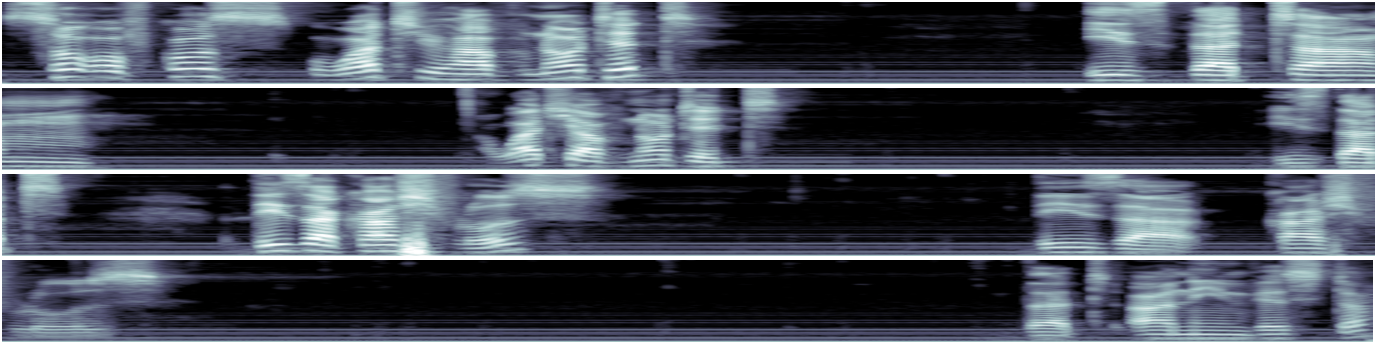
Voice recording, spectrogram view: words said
So of course what you have noted is that um, what you have noted is that these are cash flows. These are cash flows that an investor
